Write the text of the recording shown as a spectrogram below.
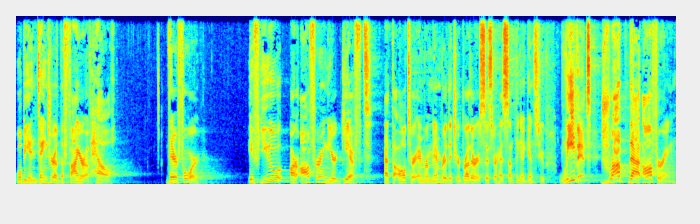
will be in danger of the fire of hell. Therefore, if you are offering your gift at the altar and remember that your brother or sister has something against you, leave it. Drop that offering.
